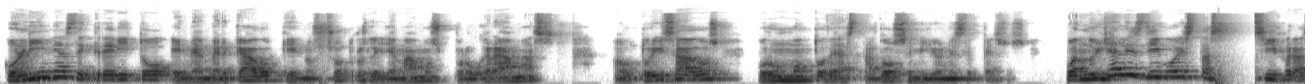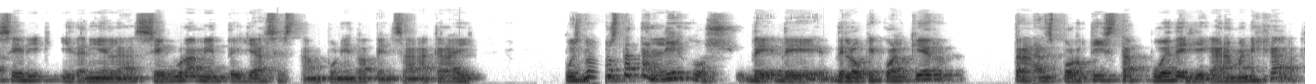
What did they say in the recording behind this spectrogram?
con líneas de crédito en el mercado que nosotros le llamamos programas autorizados por un monto de hasta 12 millones de pesos. Cuando ya les digo estas cifras, Eric y Daniela, seguramente ya se están poniendo a pensar, ah, caray, pues no está tan lejos de, de, lo que cualquier transportista puede llegar a manejar.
